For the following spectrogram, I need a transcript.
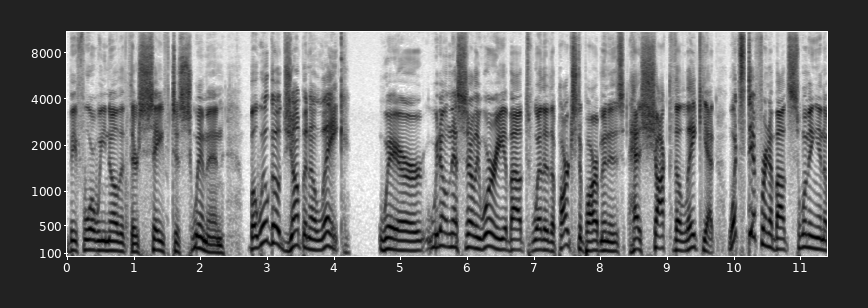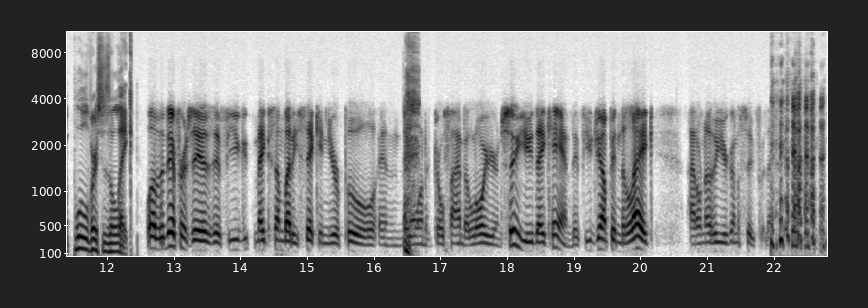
before we know that they're safe to swim in, but we'll go jump in a lake where we don't necessarily worry about whether the parks department is has shocked the lake yet. What's different about swimming in a pool versus a lake? Well, the difference is if you make somebody sick in your pool and they want to go find a lawyer and sue you, they can. If you jump in the lake, I don't know who you're going to sue for that.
